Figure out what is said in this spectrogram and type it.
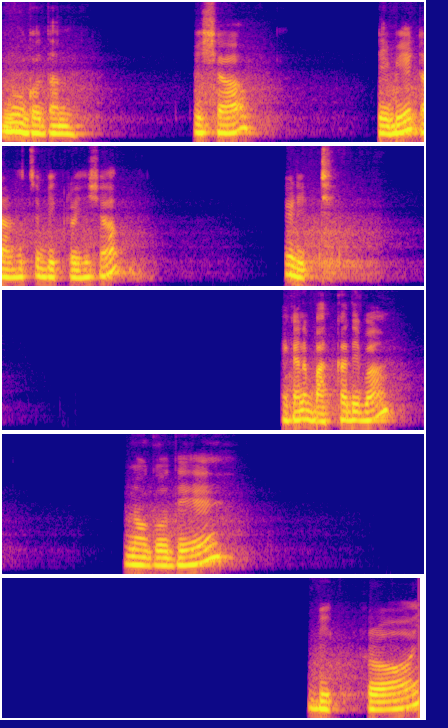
নগদান হিসাব ডেবিট আর হচ্ছে বিক্রয় হিসাব ক্রেডিট এখানে বাক্যা দিবা। নগদে বিক্রয়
